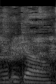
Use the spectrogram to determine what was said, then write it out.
Here we go?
